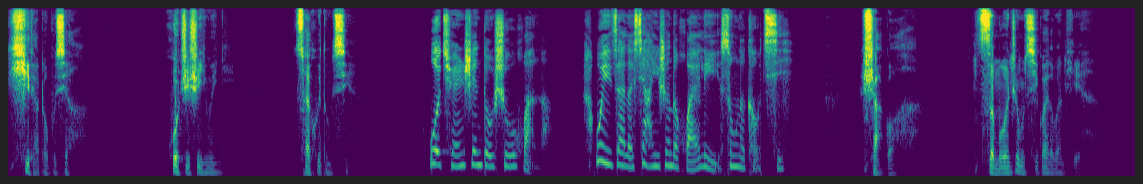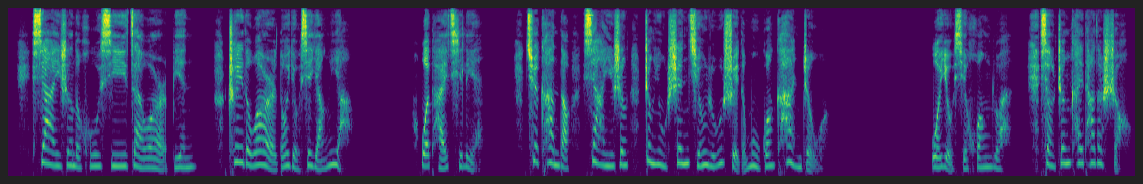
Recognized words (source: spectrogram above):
一点都不像，我只是因为你，才会动心。我全身都舒缓了，偎在了夏医生的怀里，松了口气。傻瓜，怎么问这么奇怪的问题？夏医生的呼吸在我耳边，吹得我耳朵有些痒痒。我抬起脸，却看到夏医生正用深情如水的目光看着我。我有些慌乱，想挣开他的手，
